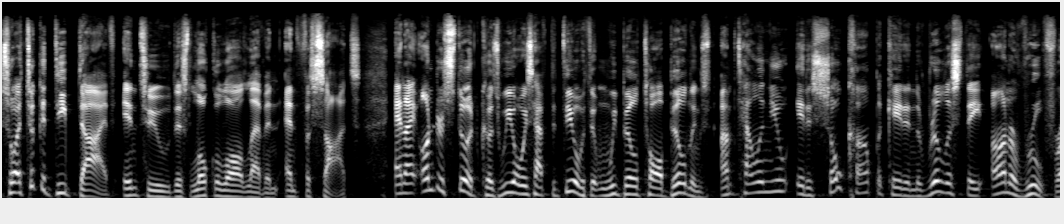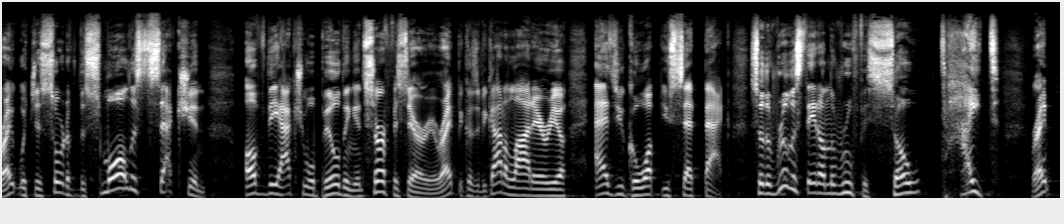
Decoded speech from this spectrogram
So I took a deep dive into this local law 11 and facades, and I understood because we always have to deal with it when we build tall buildings. I'm telling you, it is so complicated in the real estate on a roof, right? Which is sort of the smallest section of the actual building and surface area, right? Because if you got a lot area, as you go up, you set back. So the real estate on the roof is so tight, right?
